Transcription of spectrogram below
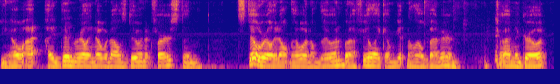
you know, I, I didn't really know what I was doing at first and still really don't know what I'm doing, but I feel like I'm getting a little better and trying to grow it.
